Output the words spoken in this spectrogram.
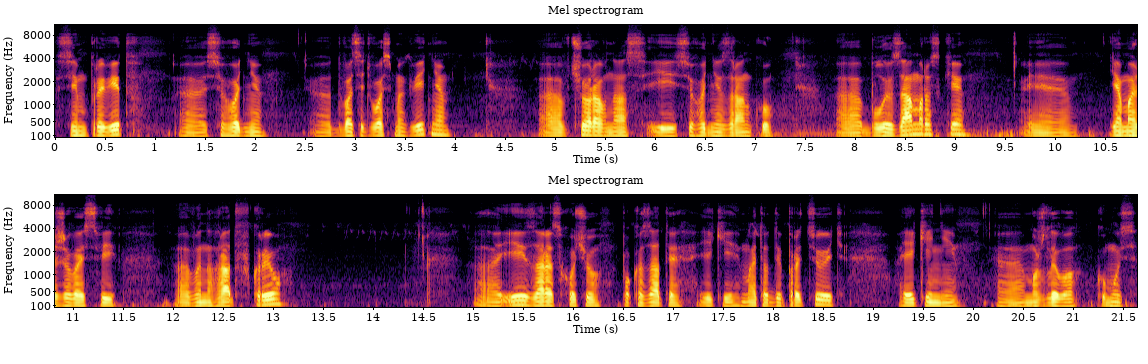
Всім привіт! Е, Сьогодні е, 28 квітня. Е, Вчора в нас і сьогодні зранку е, були заморозки. Е, Я майже весь свій е, виноград вкрив. Е, І зараз хочу показати, які методи працюють, а які ні. Е, Можливо, комусь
